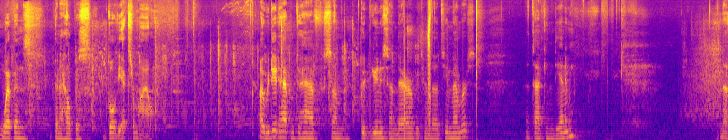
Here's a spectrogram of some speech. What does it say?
weapons gonna help us go the extra mile. Uh, we did happen to have some good unison there between the team members attacking the enemy. Now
